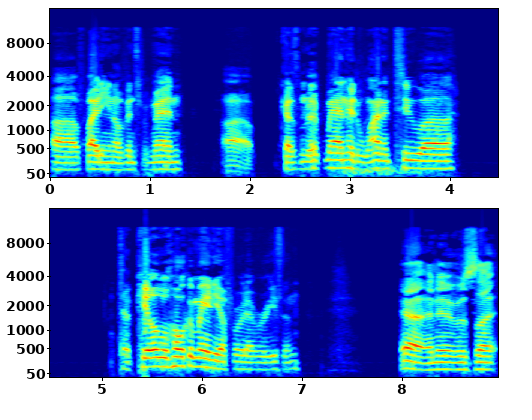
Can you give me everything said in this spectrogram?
uh, fighting you know Vince McMahon because McMahon had wanted to uh, to kill Hulkamania for whatever reason. Yeah, and it was like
